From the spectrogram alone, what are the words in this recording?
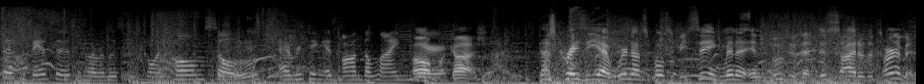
this advances, and whoever loses is going home. So mm -hmm. everything is on the line here. Oh my gosh. That's crazy. Yeah, we're not supposed to be seeing Mena in losers at this side of the tournament.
